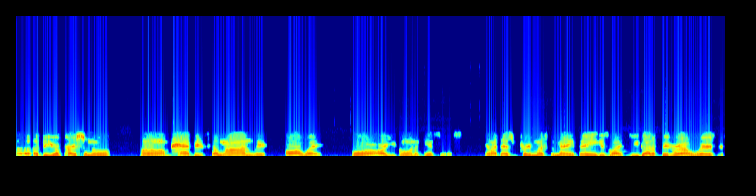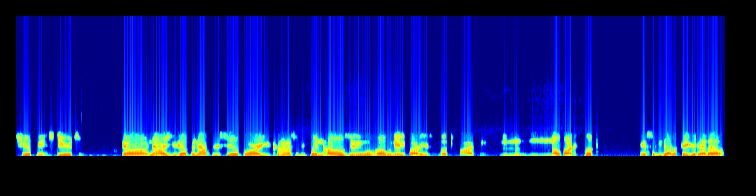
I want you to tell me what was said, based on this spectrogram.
uh, do your personal um, habits align with our way or are you going against us? And like that's pretty much the main thing is like you got to figure out where's the ship being steered to. Now, uh, now are you helping out this ship or are you constantly putting holes in it uh, when anybody isn't looking like nobody's looking? And so you got to figure that out.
